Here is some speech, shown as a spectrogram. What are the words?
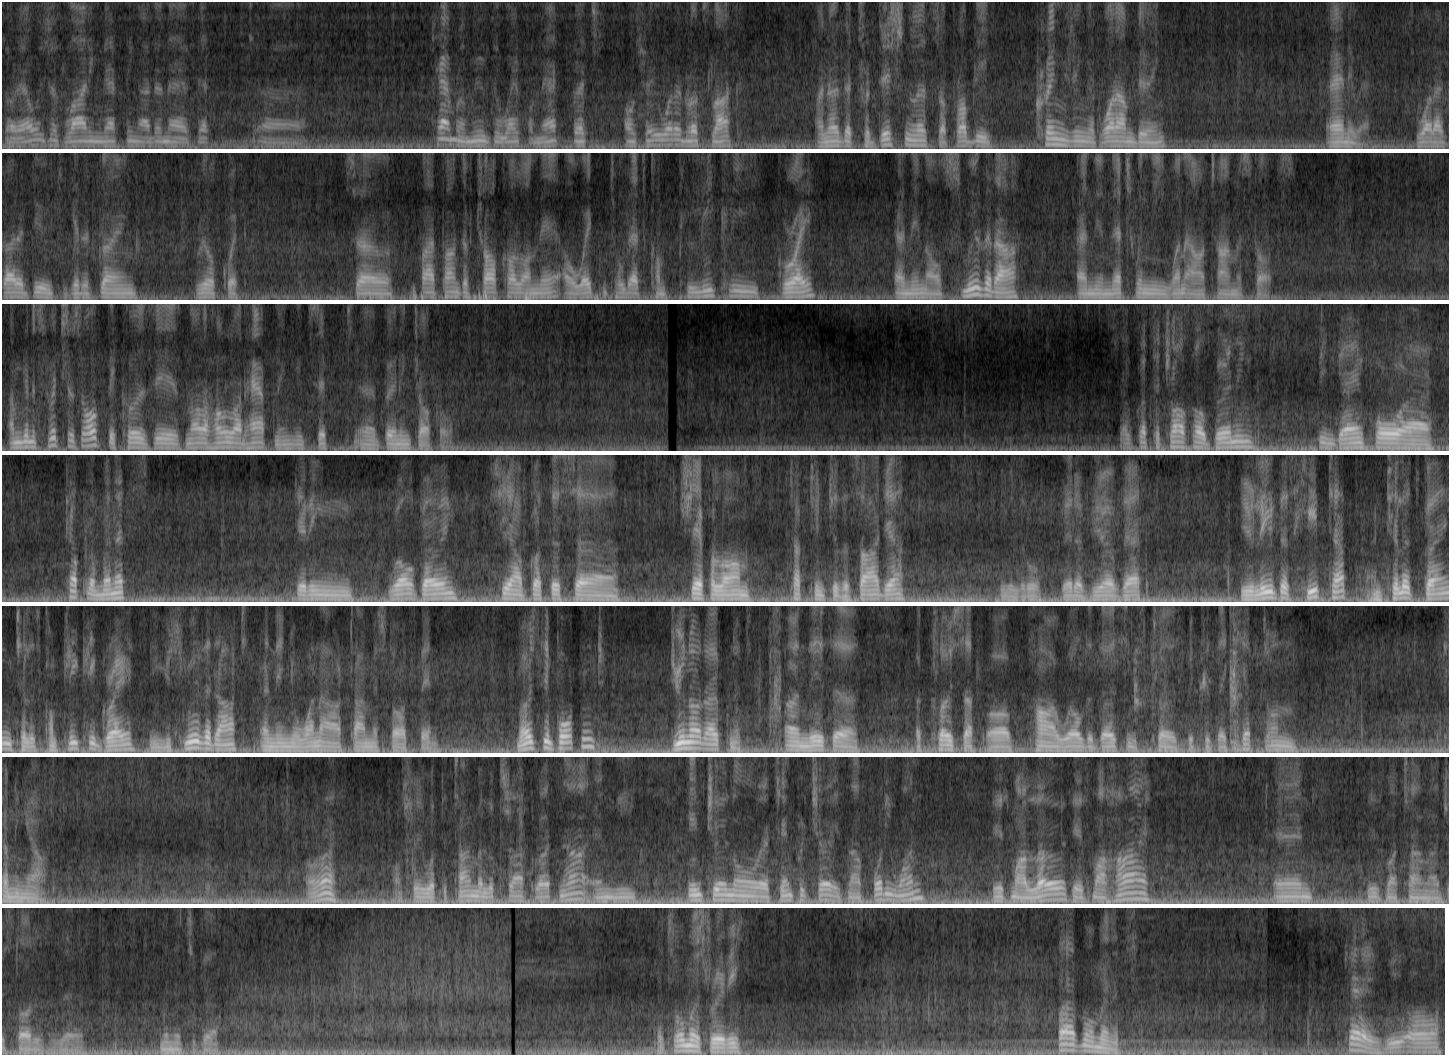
Sorry, I was just lighting that thing. I don't know if that uh, camera moved away from that, but I'll show you what it looks like. I know the traditionalists are probably cringing at what I'm doing. Anyway, it's what I gotta do to get it going real quick. So five pounds of charcoal on there. I'll wait until that's completely gray and then I'll smooth it out and then that's when the one hour timer starts. I'm going to switch this off because there's not a whole lot happening except uh, burning charcoal. So I've got the charcoal burning, been going for a couple of minutes, getting well going. See I've got this uh, chef alarm tucked into the side here. Give a little better view of that. You leave this heaped up until it's going, until it's completely gray. You smooth it out and then your one hour timer starts then. Most important, do not open it. And there's a, a close-up of how I welded those things closed because they kept on coming out. All right, I'll show you what the timer looks like right now. And the internal uh, temperature is now 41. There's my low, there's my high. And Here's my tongue. I just started it a minute ago. It's almost ready. Five more minutes. Okay, we are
